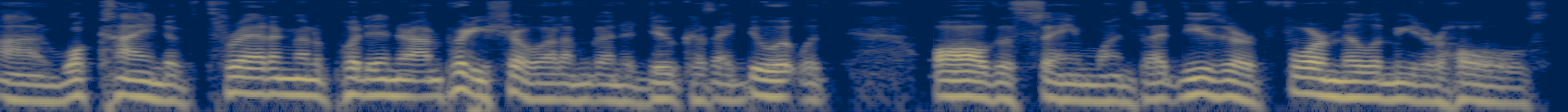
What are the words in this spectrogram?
on what kind of thread I'm going to put in there. I'm pretty sure what I'm going to do because I do it with all the same ones. These are four millimeter holes.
